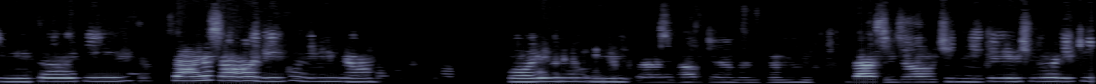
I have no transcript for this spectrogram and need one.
శివాయీ సారసాని కుని నామ మంత్రం దాసి జావు చిన్ని కృష్ణునికి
